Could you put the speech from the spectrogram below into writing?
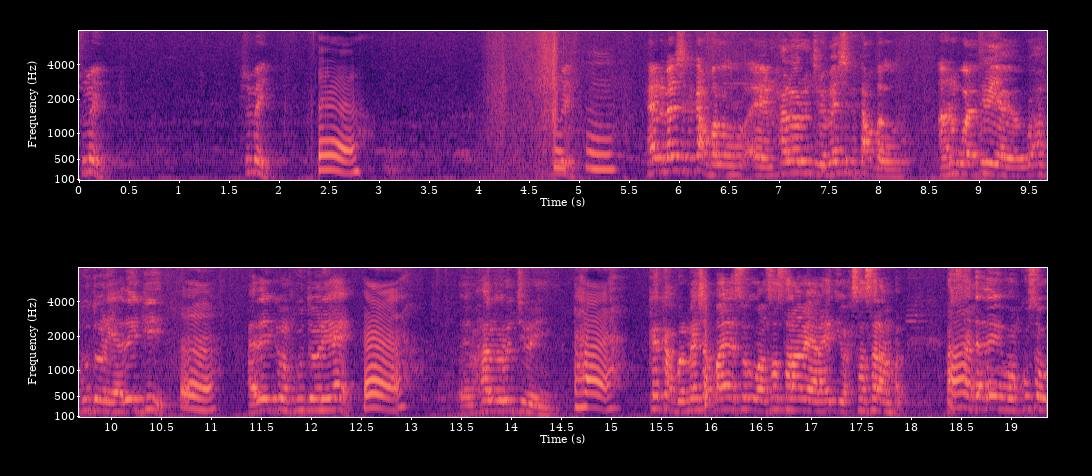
shumay ee shumay heen meesha ka kacbal maxaa la oran jiray meesha ka kacbal anigu waa tegayaa waxaan kuu doonayaa adeegii ee adeegii waan kuu doonayaa ee maxaa la oran jiray haa ka kacbal meesha soo waan soo salaamaya lahayd iyo wax soo salaam bal basta adeeg waan ku soo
